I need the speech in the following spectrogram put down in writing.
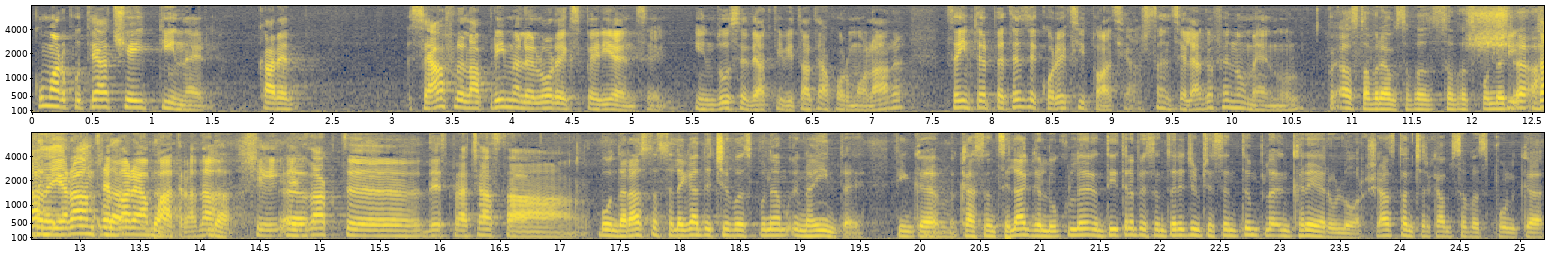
cum ar putea cei tineri care se află la primele lor experiențe induse de activitatea hormonală să interpreteze corect situația și să înțeleagă fenomenul. Păi asta vreau să vă, să vă spun. Și, deci, da, era întrebarea da, a patra, da. da. Și uh, exact uh, despre aceasta... Bun, dar asta se lega de ce vă spuneam înainte, fiindcă mm. ca să înțeleagă lucrurile, întâi trebuie să înțelegem ce se întâmplă în creierul lor. Și asta încercam să vă spun, că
